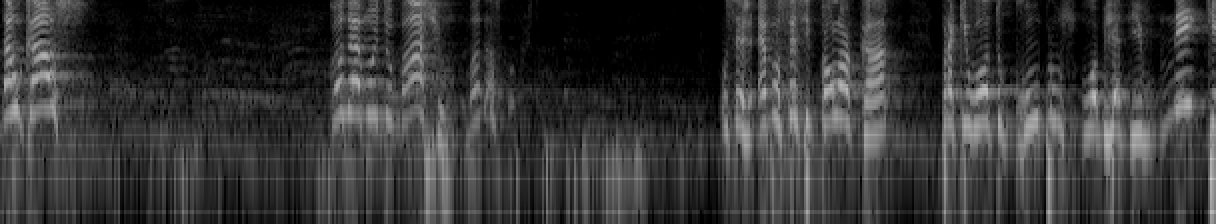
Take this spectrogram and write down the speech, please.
Dá um caos. Quando é muito baixo, manda as costas. Ou seja, é você se colocar para que o outro cumpra o objetivo, nem que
